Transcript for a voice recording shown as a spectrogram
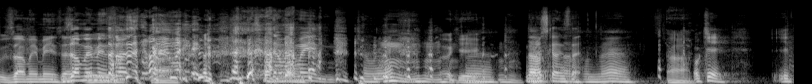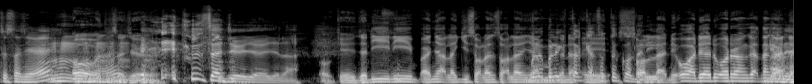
Ustaz main-main. Ustaz main-main Ustaz. Kita main-main. Okey. Teruskan Ustaz. Ah. Itu saja eh. Oh, itu saja. Itu saja je je lah. Okey, jadi ini banyak lagi soalan-soalan yang Boleh- boleh kita mengenai angkat satu call solat ni. Oh, ada ada orang angkat tangan. Ya,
